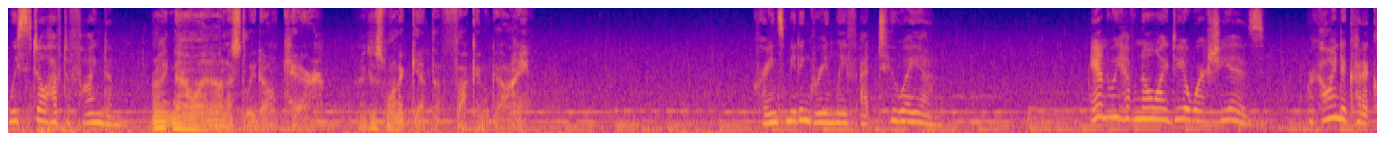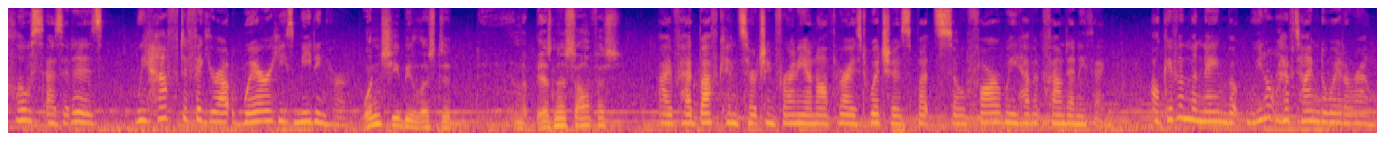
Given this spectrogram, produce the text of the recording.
We still have to find him. Right now, I honestly don't care. I just want to get the fucking guy. Crane's meeting Greenleaf at 2 a.m. And we have no idea where she is. We're going to cut it close as it is. We have to figure out where he's meeting her. Wouldn't she be listed in the business office? I've had Bufkin searching for any unauthorized witches, but so far we haven't found anything. I'll give him the name, but we don't have time to wait around.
